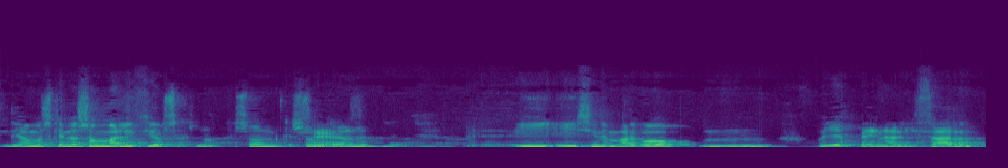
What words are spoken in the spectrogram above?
digamos que no son maliciosas, ¿no? Son, que son realmente y, sin embargo, mm, oye, penalizar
